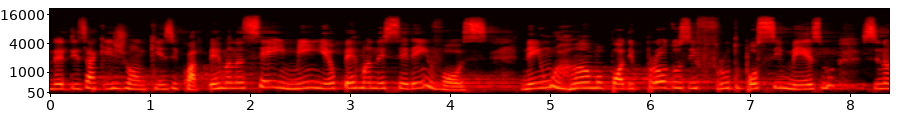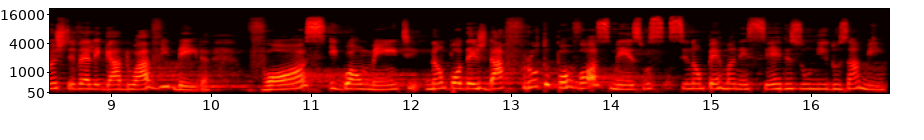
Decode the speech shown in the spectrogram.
Quando ele diz aqui, João 15, 4, permanecer em mim e eu permanecerei em vós. Nenhum ramo pode produzir fruto por si mesmo se não estiver ligado à videira. Vós, igualmente, não podeis dar fruto por vós mesmos se não permanecerdes unidos a mim.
